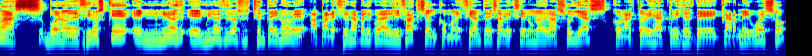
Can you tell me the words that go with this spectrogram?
Más, bueno, deciros que en, 1989 apareció una película de live action, como decía antes Alex en una de las suyas, con actores y actrices de carne y hueso,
